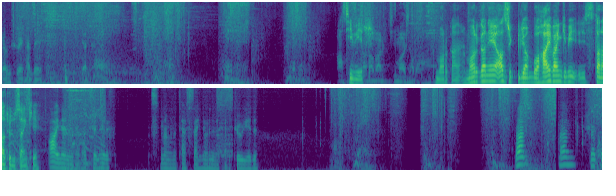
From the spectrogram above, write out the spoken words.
Gel, şuraya kardeş. Gel. Tivir. Morgana. Morgana'yı azıcık biliyorum. Bu hayvan gibi stun atıyordu sanki. Aynen öyle. Bak seni herif. Sınavını tersten gördü mesela. Q yedi. Lan. Lan. Şaka.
